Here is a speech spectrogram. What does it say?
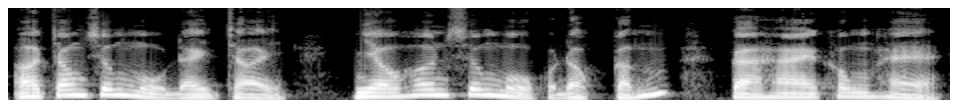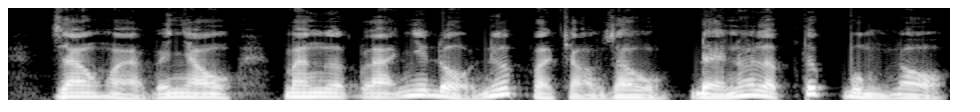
Ở trong sương mù đầy trời, nhiều hơn sương mù của độc cấm, cả hai không hề giao hòa với nhau mà ngược lại như đổ nước vào chảo dầu để nó lập tức bùng nổ.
